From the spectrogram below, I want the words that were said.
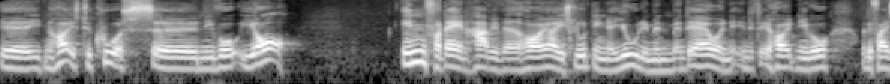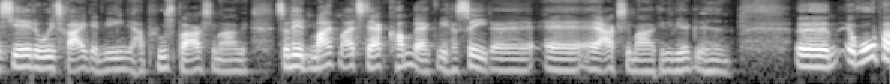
øh, i den højeste kursniveau øh, i år. Inden for dagen har vi været højere i slutningen af juli, men, men det er jo en, et, et højt niveau, og det er faktisk 6. uge i træk, at vi egentlig har plus på aktiemarkedet. Så det er et meget, meget stærkt comeback, vi har set af, af, af aktiemarkedet i virkeligheden. Øh, Europa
